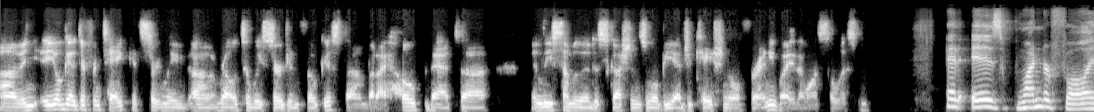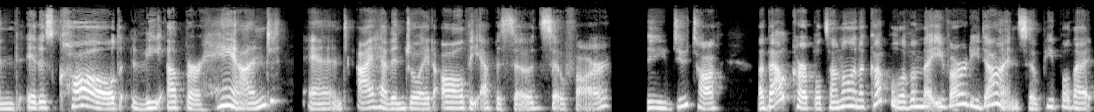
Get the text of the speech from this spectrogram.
Um, and you'll get a different take. It's certainly uh, relatively surgeon focused, um, but I hope that uh, at least some of the discussions will be educational for anybody that wants to listen. It is wonderful, and it is called The Upper Hand. And I have enjoyed all the episodes so far. You do talk about carpal tunnel and a couple of them that you've already done. So people that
